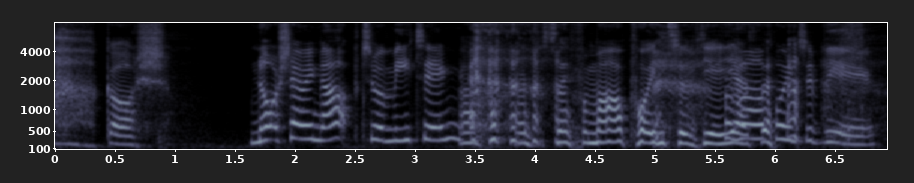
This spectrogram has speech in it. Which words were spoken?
oh gosh. Not showing up to a meeting. Oh, so from our point of view, from yes. From our point of view.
